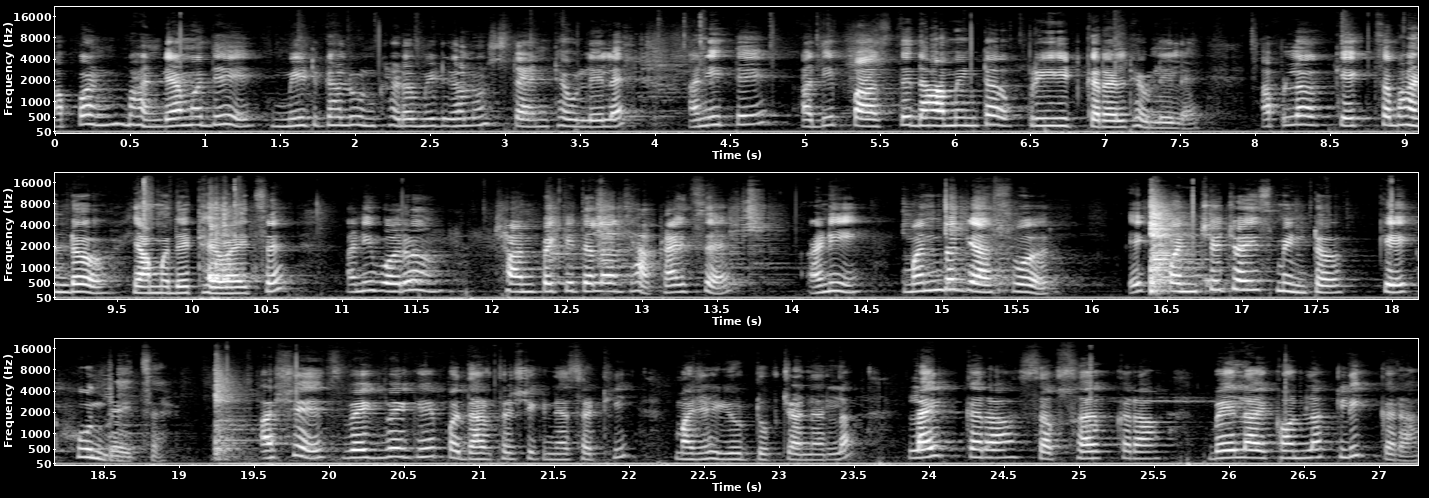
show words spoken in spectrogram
आपण भांड्यामध्ये मीठ घालून खडं मीठ घालून स्टँड ठेवलेलं आहे आणि ते आधी पाच ते दहा मिनटं प्रीहीट करायला ठेवलेलं आहे. आपलं केकचं भांडं ह्यामध्ये ठेवायचं आहे आणि वरून छानपैकी त्याला झाकायचं आहे आणि मंद गॅसवर एक पंचेचाळीस मिनटं केक होऊन द्यायचा आहे असेच वेगवेगळे पदार्थ शिकण्यासाठी माझ्या यूट्यूब चॅनलला लाईक करा सबस्क्राईब करा बेल आयकॉनला क्लिक करा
